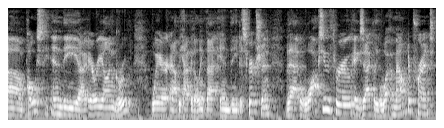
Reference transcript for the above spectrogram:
um, post in the uh, Eryone group where, and I'll be happy to link that in the description, that walks you through exactly what mount to print,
